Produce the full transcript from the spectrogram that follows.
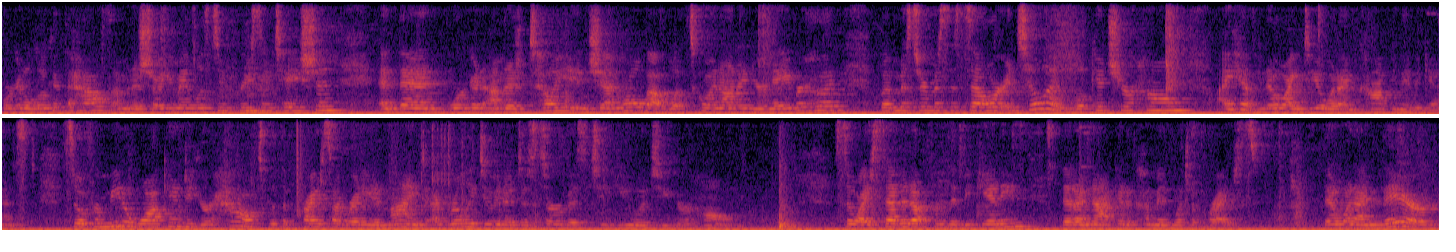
we're gonna look at the house, I'm gonna show you my listing presentation, and then we're gonna, I'm gonna tell you in general about what's going on in your neighborhood. But Mr. and Mrs. Seller, until I look at your home, I have no idea what I'm comping it against. So for me to walk into your house with a price already in mind, I'm really doing a disservice to you and to your home. So I set it up from the beginning that I'm not gonna come in with a price. Then when I'm there,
